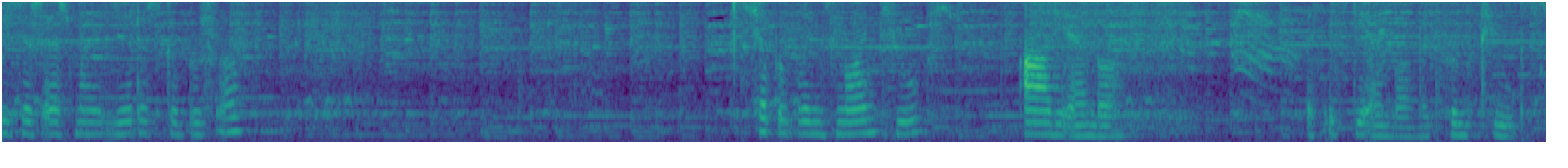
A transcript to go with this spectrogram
Schieße jetzt erstmal jedes Gebüsch ab. Ich habe übrigens neun Cubes. Ah, die Amber. Es ist die Amber mit fünf Cubes.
